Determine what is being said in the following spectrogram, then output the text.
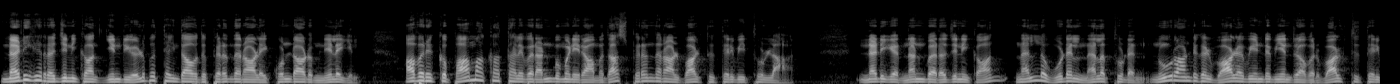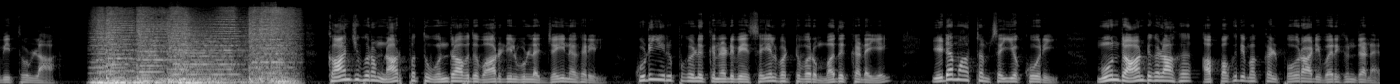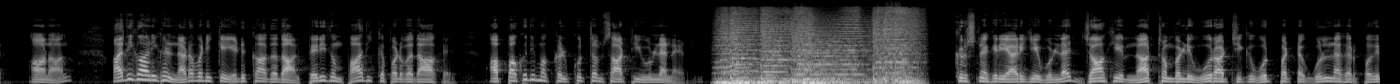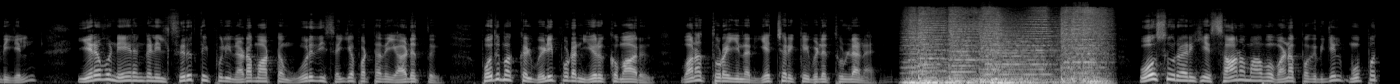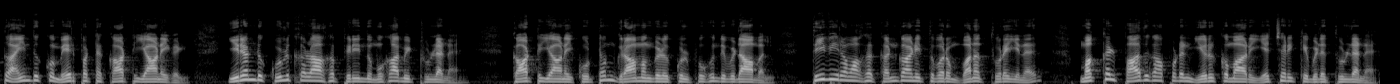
நடிகர் ரஜினிகாந்த் இன்று எழுபத்தைந்தாவது பிறந்த நாளை கொண்டாடும் நிலையில் அவருக்கு பாமக தலைவர் அன்புமணி ராமதாஸ் பிறந்தநாள் வாழ்த்து தெரிவித்துள்ளார். நடிகர் நண்பர் ரஜினிகாந்த் நல்ல உடல் நலத்துடன் நூறாண்டுகள் வாழ வேண்டும் என்று அவர் வாழ்த்து தெரிவித்துள்ளார். காஞ்சிபுரம் நாற்பத்து ஒன்றாவது வார்டில் உள்ள ஜெய்நகரில் குடியிருப்புகளுக்கு நடுவே செயல்பட்டு வரும் மதுக்கடையை இடமாற்றம் செய்யக்கோரி மூன்று ஆண்டுகளாக அப்பகுதி மக்கள் போராடி வருகின்றனர். ஆனால் அதிகாரிகள் நடவடிக்கை எடுக்காததால் பெரிதும் பாதிக்கப்படுவதாக அப்பகுதி மக்கள் குற்றம் சாட்டியுள்ளனர். கிருஷ்ணகிரி அருகே உள்ள ஜாகீர் நாற்றம்பள்ளி ஊராட்சிக்கு உட்பட்ட குல்நகர் பகுதியில் இரவு நேரங்களில் சிறுத்தை புலி நடமாட்டம் உறுதி செய்யப்பட்டதை அடுத்து பொதுமக்கள் விழிப்புடன் இருக்குமாறு வனத்துறையினர் எச்சரிக்கை விடுத்துள்ளனர். ஓசூர் அருகே சானமாவு வனப்பகுதியில் முப்பத்து ஐந்துக்கும் மேற்பட்ட காட்டு யானைகள் இரண்டு குழுக்களாக பிரிந்து முகாமிட்டுள்ளன. காட்டு யானை கூட்டம் கிராமங்களுக்குள் புகுந்து விடாமல் தீவிரமாக கண்காணித்து வரும் வனத்துறையினர் மக்கள் பாதுகாப்புடன் இருக்குமாறு எச்சரிக்கை விடுத்துள்ளனர்.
